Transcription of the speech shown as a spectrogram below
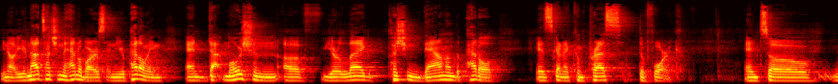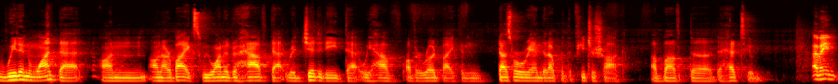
You know, you're not touching the handlebars and you're pedaling, and that motion of your leg pushing down on the pedal is going to compress the fork. And so we didn't want that on on our bikes. We wanted to have that rigidity that we have of a road bike, and that's where we ended up with the Future Shock above the the head tube. I mean,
